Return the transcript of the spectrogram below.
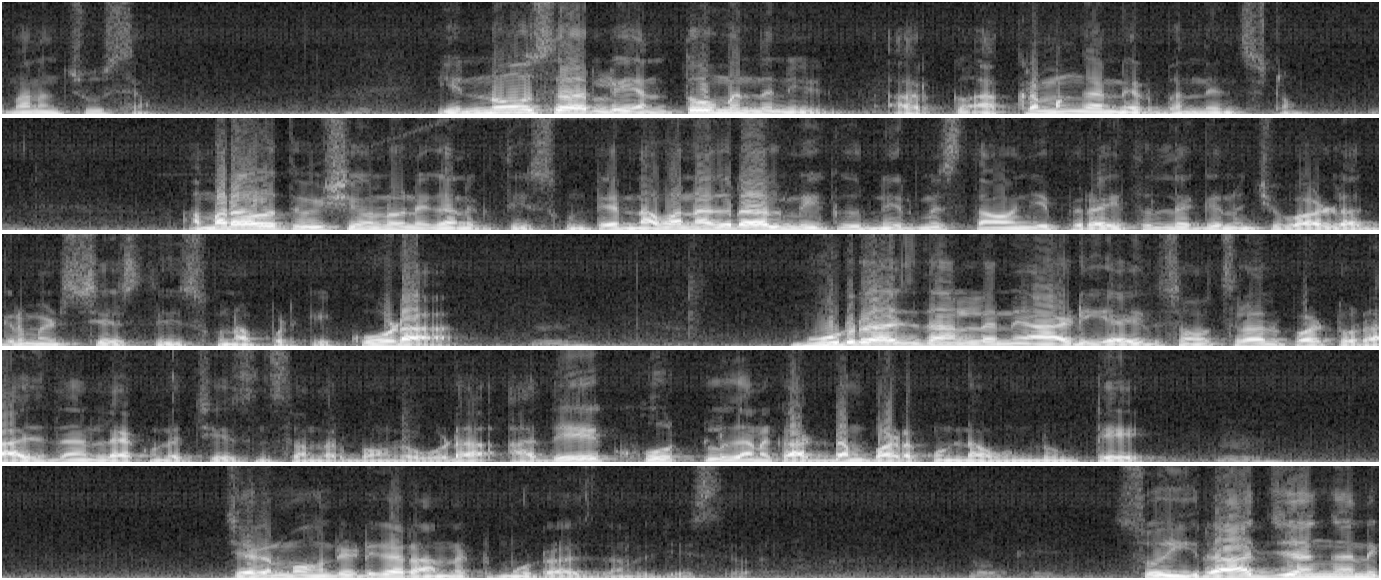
మనం చూసాం. ఎన్నోసార్లు ఎంతోమందిని అక్- అక్రమంగా నిర్బంధించడం అమరావతి విషయంలోనే కనుక తీసుకుంటే నవనగరాలు మీకు నిర్మిస్తామని చెప్పి రైతుల దగ్గర నుంచి వాళ్ళు అగ్రిమెంట్స్ చేసి తీసుకున్నప్పటికీ కూడా మూడు రాజధానులని ఆడి ఐదు సంవత్సరాల పాటు రాజధాని లేకుండా చేసిన సందర్భంలో కూడా అదే కోర్టులు కనుక అడ్డం పడకుండా ఉండుంటే జగన్మోహన్ రెడ్డి గారు అన్నట్టు మూడు రాజధానులు చేసేవారు. సో ఈ రాజ్యాంగాన్ని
